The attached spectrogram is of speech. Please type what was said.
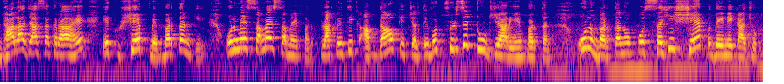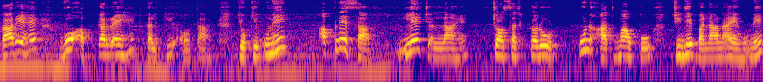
ढाला जा सक रहा है एक शेप में, बर्तन के। उनमें समय समय पर प्राकृतिक आपदाओं के चलते वो फिर से टूट जा रहे हैं बर्तन। उन बर्तनों को सही शेप देने का जो कार्य है, वो अब कर रहे हैं कल की अवतार क्योंकि उन्हें अपने साथ ले चलना है चौंसठ करोड़ उन आत्माओं को जिन्हें बनाना है उन्हें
